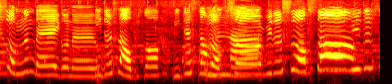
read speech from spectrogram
수 없는데, 이거는. 믿을 수 없어. 믿을 수 없는 나. 없어. 믿을 수 없어. 믿을 수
